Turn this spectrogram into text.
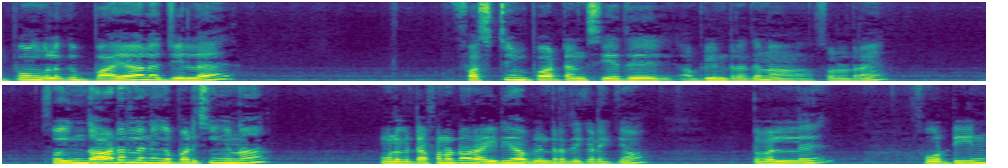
இப்போ உங்களுக்கு பயாலஜியில் ஃபஸ்ட் இம்பார்ட்டன்ஸ் எது அப்படின்றத நான் சொல்கிறேன் ஸோ இந்த ஆர்டரில் நீங்கள் படிச்சீங்கன்னா உங்களுக்கு டெஃபினட்டாக ஒரு ஐடியா அப்படின்றது கிடைக்கும். Twelve fourteen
